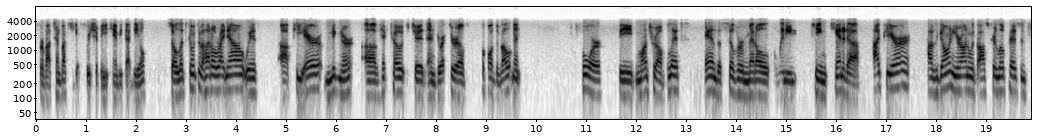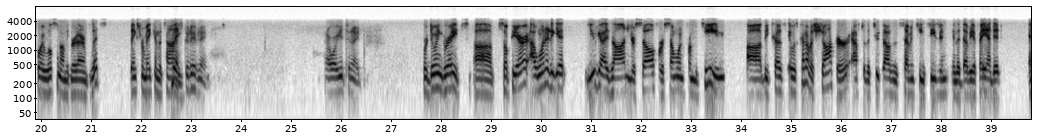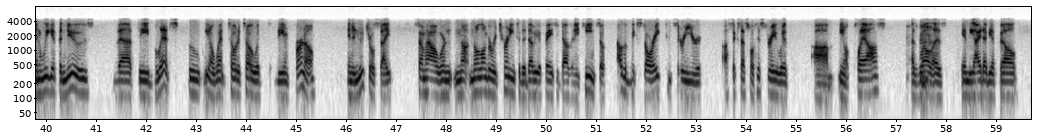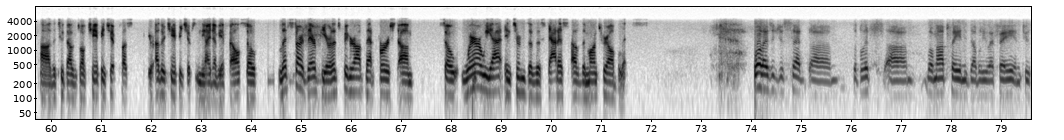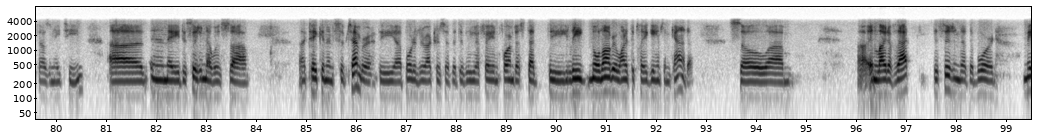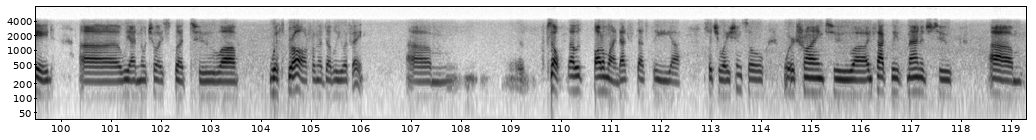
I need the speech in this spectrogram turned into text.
for about 10 bucks, you get free shipping. You can't beat that deal. So let's go into the huddle right now with uh, Pierre Migner, of head coach and director of football development for the Montreal Blitz and the silver medal winning Team Canada. Hi, Pierre. How's it going? You're on with Oscar Lopez and Troy Wilson on the Gridiron Blitz. Thanks for making the time. Yes, good evening. How are you tonight? We're doing great. Uh, so, Pierre, I wanted to get you guys on, yourself or someone from the team, uh, because it was kind of a shocker after the 2017 season in the WFA ended, and we get the news that the Blitz, who you know went toe to toe with the Inferno in a neutral site, somehow were not no longer returning to the WFA in 2018. So that was a big story, considering your uh, successful history with um, you know playoffs, as well as in the IWFL, uh, the 2012 championship, plus your other championships in the IWFL. So let's start there, Pierre. Let's figure out that first. Um, so where are we at in terms of the status of the Montreal Blitz? Well, as you just said, um, the Blitz um, will not play in the WFA in 2018 uh, in a decision that was uh, uh, taken in September. The uh, board of directors of the WFA informed us that the league no longer wanted to play games in Canada. So, um, uh, in light of that decision that the board made, uh, we had no choice but to withdraw from the WFA. Um, so that was bottom line. That's that's the uh, situation. So we're trying to. Uh, in fact, we've managed to um,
